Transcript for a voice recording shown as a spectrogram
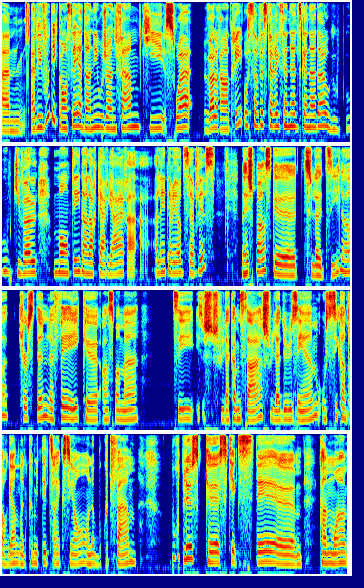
Euh, Avez-vous des conseils à donner aux jeunes femmes qui soit veulent rentrer au service correctionnel du Canada ou, qui veulent monter dans leur carrière à l'intérieur du service? Bien, je pense que tu l'as dit, là, Kirsten, le fait est qu'en ce moment, je suis la commissaire, je suis la deuxième. Aussi, quand on regarde notre comité de direction, on a beaucoup de femmes, beaucoup plus que ce qui existait euh, quand moi,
